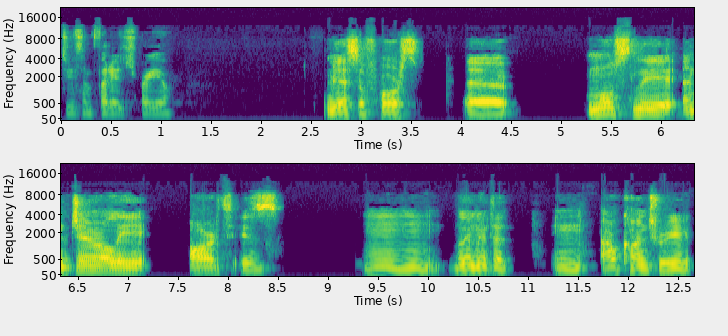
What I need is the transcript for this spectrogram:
do some footage for you. Yes, of course. Uh, mostly and generally art is mm, limited in our country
